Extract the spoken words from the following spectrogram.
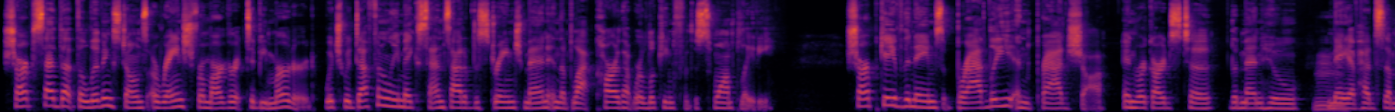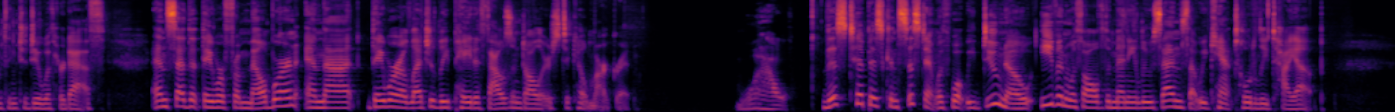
Sharp said that the Livingstones arranged for Margaret to be murdered, which would definitely make sense out of the strange men in the black car that were looking for the swamp lady. Sharp gave the names Bradley and Bradshaw in regards to the men who hmm. may have had something to do with her death, and said that they were from Melbourne and that they were allegedly paid $1,000 to kill Margaret. Wow. This tip is consistent with what we do know, even with all of the many loose ends that we can't totally tie up.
